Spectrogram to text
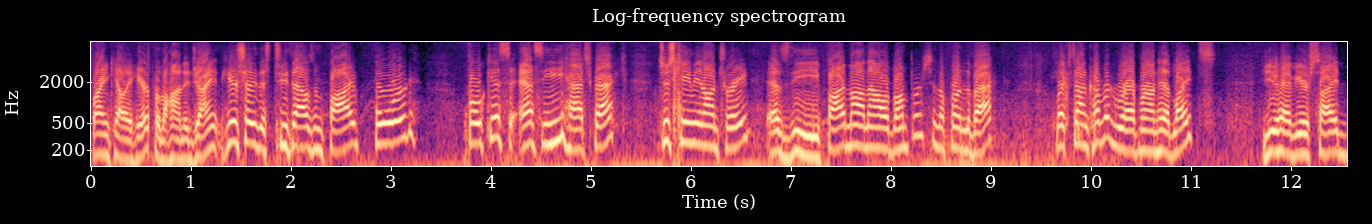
Brian Kelly here for the Honda Giant. Here to show you this 2005 Ford Focus SE hatchback. Just came in on trade as the 5 mile an hour bumpers in the front and the back. Lexan covered wraparound headlights. You have your side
